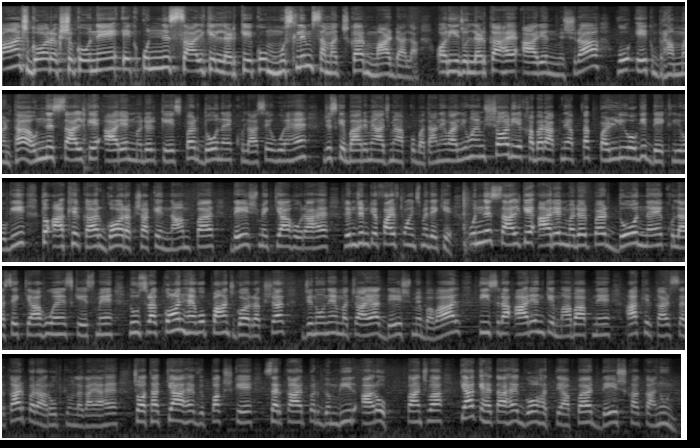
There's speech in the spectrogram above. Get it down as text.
पाँच गौ रक्षकों ने एक 19 साल के लड़के को मुस्लिम समझकर मार डाला। और ये जो लड़का है आर्यन मिश्रा, वो एक ब्राह्मण था। 19 साल के आर्यन मर्डर केस पर दो नए खुलासे हुए हैं, जिसके बारे में आज मैं आपको बताने वाली हूँ। आई एम श्योर ये खबर आपने अब तक पढ़ ली होगी, देख ली होगी। तो आखिरकार गौ रक्षा के नाम पर देश में क्या हो रहा है? रिमझिम के फाइव पॉइंट्स में देखिए। उन्नीस साल के आर्यन मर्डर पर दो नए खुलासे क्या हुए हैं इस केस में? दूसरा कौन है वो पाँच गौ रक्षक जिन्होंने मचाया, देश में बवाल। तीसरा आर्यन के माँ बाप ने आखिरकार सरकार पर आरोप क्यों लगाया है? चौथा, क्या है विपक्ष के सरकार पर गंभीर आरोप? पांचवा, क्या कहता है गौ हत्या पर? देश का कानून।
